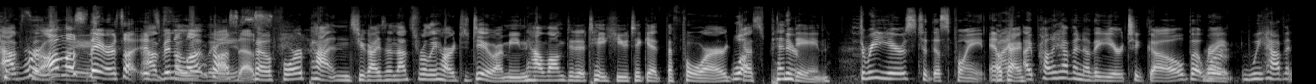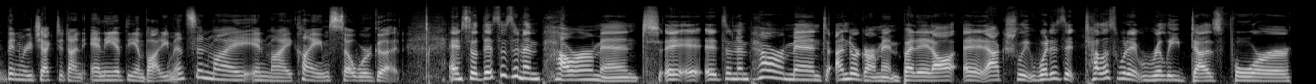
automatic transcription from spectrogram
absolutely. We're almost there. It's, it's been a long process. So four patents, you guys, and that's really hard to do. I mean, how long did it take you to get the four well, just pending? Three years to this point. point, and okay. I, I, probably have another year to go. But right. we're, we haven't been rejected on any of the embodiments in my in my claims, so we're good. And so this is an empowerment. It, it's an empowerment undergarment, but it all it actually. What does it tell us? What it really does for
